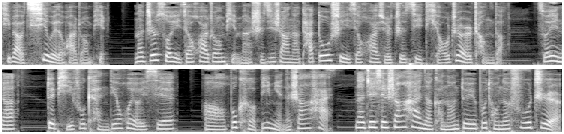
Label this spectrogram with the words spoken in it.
体表气味的化妆品。那之所以叫化妆品嘛，实际上呢，它都是一些化学制剂调制而成的，所以呢。对皮肤肯定会有一些呃不可避免的伤害。那这些伤害呢，可能对于不同的肤质、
